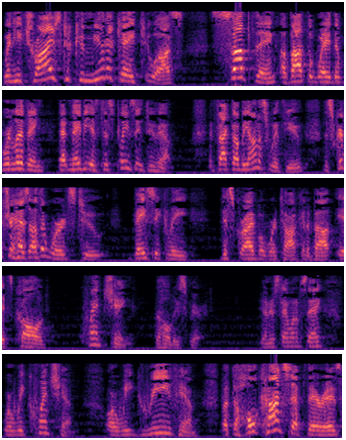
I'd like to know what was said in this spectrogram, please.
when he tries to communicate to us something about the way that we're living that maybe is displeasing to him. In fact, I'll be honest with you, the scripture has other words to basically describe what we're talking about. It's called quenching the Holy Spirit. You understand what I'm saying? Where we quench him or we grieve him. But the whole concept there is,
